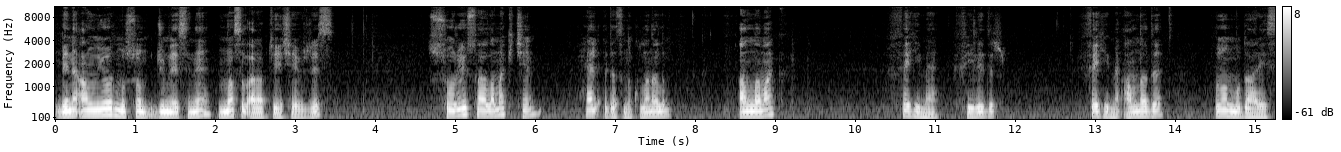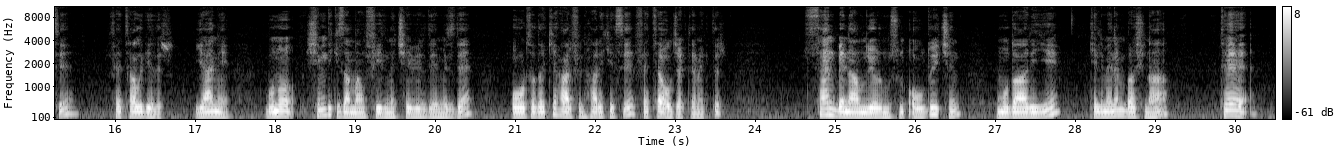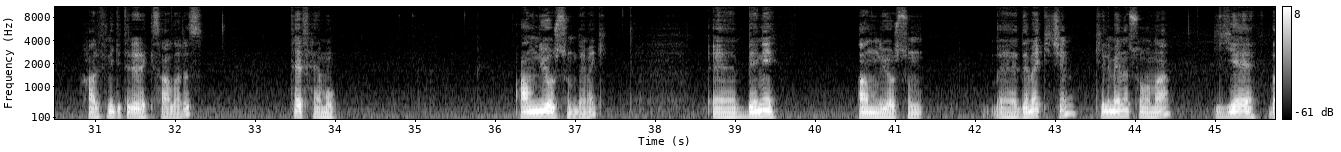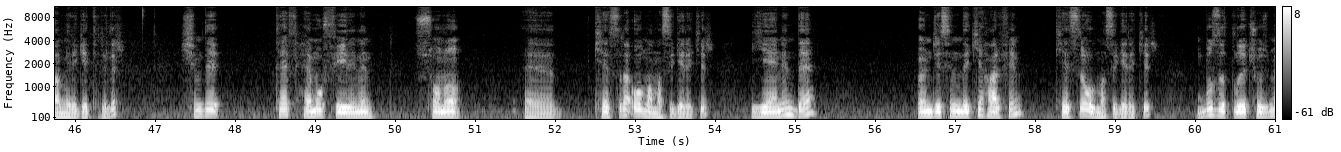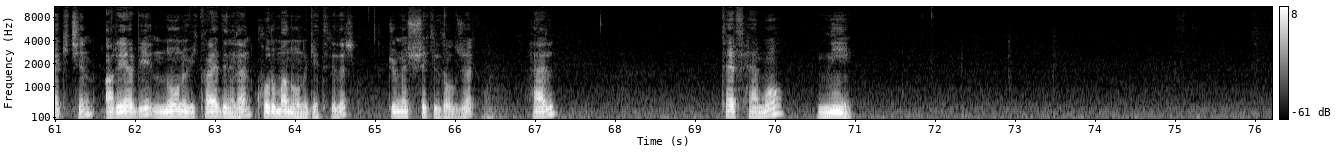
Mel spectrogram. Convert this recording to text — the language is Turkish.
Beni anlıyor musun cümlesini nasıl Arapçaya çeviririz? Soruyu sağlamak için hel edatını kullanalım. Anlamak fehime fiilidir. Fehime anladı. Bunun mudaresi fetalı gelir. Yani bunu şimdiki zaman fiiline çevirdiğimizde ortadaki harfin harekesi feta olacak demektir. Sen beni anlıyor musun olduğu için mudariyi kelimenin başına T harfini getirerek sağlarız. Tefhemu. Anlıyorsun demek. Ee, beni anlıyorsun e, demek için kelimenin sonuna y damiri getirilir. Şimdi tefhemu fiilinin sonu e, kesra olmaması gerekir. Y'nin de öncesindeki harfin kesre olması gerekir. Bu zıtlığı çözmek için araya bir nun vikaya denilen koruma nunu getirilir. Cümle şu şekilde olacak. Hel tefhemu ni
